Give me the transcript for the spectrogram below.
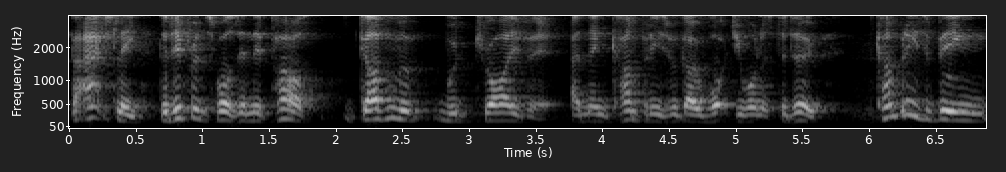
but actually the difference was in the past, government would drive it and then companies would go, "What do you want us to do?" Companies are being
